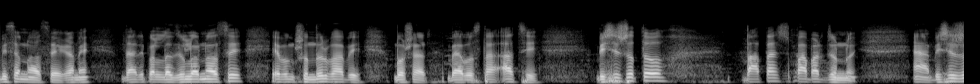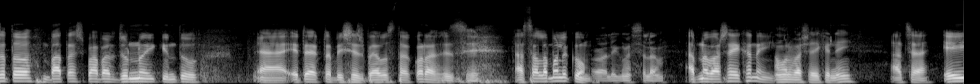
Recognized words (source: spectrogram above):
বিছানো আছে এখানে দাঁড়িপাল্লা ঝুলানো আছে এবং সুন্দরভাবে বসার ব্যবস্থা আছে। বিশেষত বাতাস পাবার জন্যই। হ্যাঁ বিশেষত বাতাস পাবার জন্যই কিন্তু এটা একটা বিশেষ ব্যবস্থা করা হয়েছে। আসসালামু আলাইকুম। ওয়ালাইকুম আসসালাম। আপনার বাসা এখানেই? আমার বাসা এখানেই। আচ্ছা এই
